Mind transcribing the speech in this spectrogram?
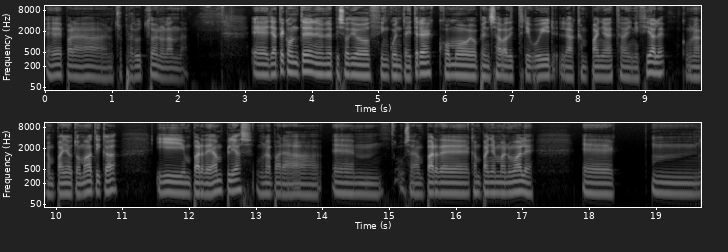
eh, para nuestros productos en Holanda. Eh, ya te conté en el episodio 53 cómo pensaba distribuir las campañas estas iniciales, con una campaña automática y un par de amplias, una para, em, o sea, un par de campañas manuales eh, mm,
